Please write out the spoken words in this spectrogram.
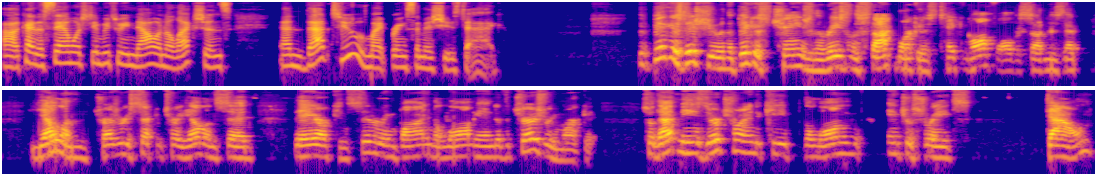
uh, kind of sandwiched in between now and elections, and that too might bring some issues to ag. The biggest issue and the biggest change, and the reason the stock market is taking off all of a sudden, is that Yellen, Treasury Secretary Yellen, said they are considering buying the long end of the Treasury market. So that means they're trying to keep the long interest rates down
